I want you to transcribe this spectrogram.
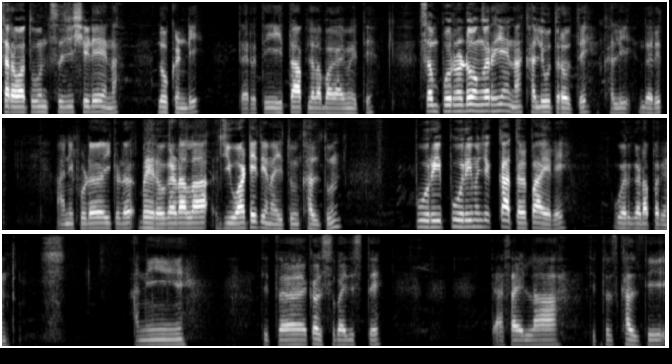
सर्वात उंच जी शिडी आहे ना लोखंडी तर ती इथं आपल्याला बघायला मिळते. संपूर्ण डोंगर हे आहे ना खाली उतरवते खाली दरीत. आणि पुढं इकडं भैरवगडाला जी वाट येते ना इथून खालतून पुरी पुरी म्हणजे कातळ पायरे वरगडापर्यंत आणि तिथं कळसुबाई दिसते. त्या साईडला तिथंच खालती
